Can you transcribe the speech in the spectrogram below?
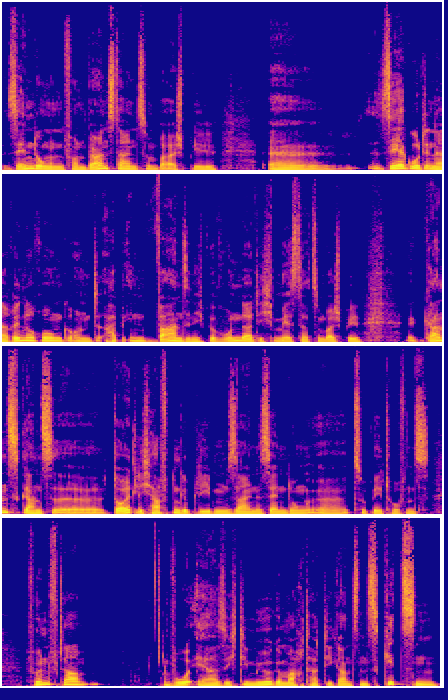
Sendungen von Bernstein zum Beispiel äh, sehr gut in Erinnerung und habe ihn wahnsinnig bewundert. Ich, mir ist da zum Beispiel ganz, ganz äh, deutlich haften geblieben, seine Sendung äh, zu Beethovens Fünfter, wo er sich die Mühe gemacht hat, die ganzen Skizzen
